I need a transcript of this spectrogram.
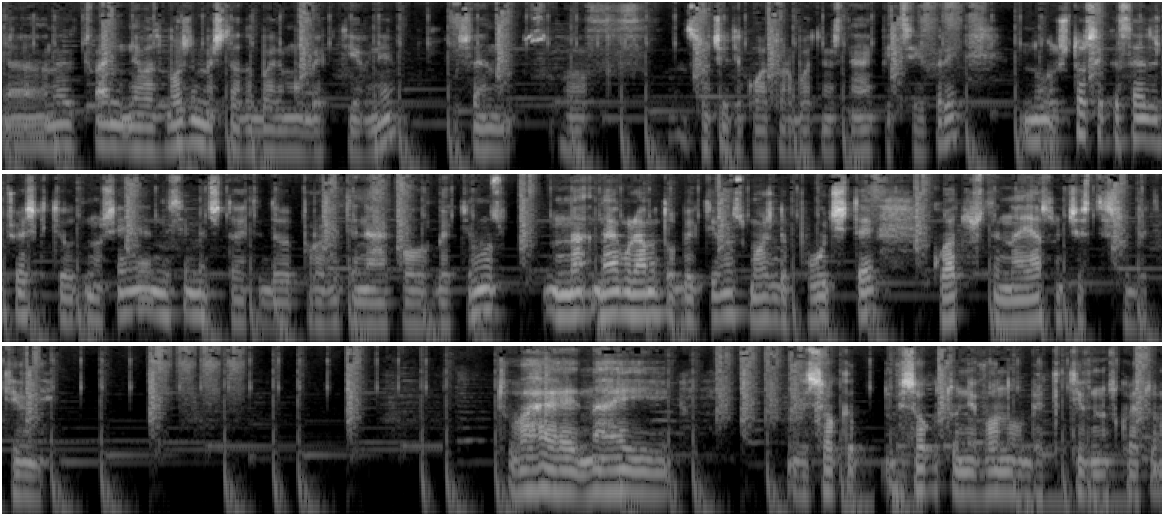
нали, това е невъзможно неща да бъдем обективни, освен в случаите, когато работим с някакви цифри, но що се касае за човешките отношения, не си мечтайте да проявите някаква обективност. най-голямата обективност може да получите, когато сте наясно, че сте субективни. Това е най- висока, високото ниво на обективност, което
